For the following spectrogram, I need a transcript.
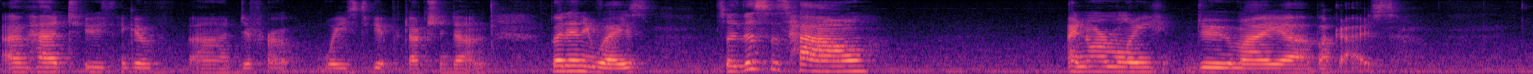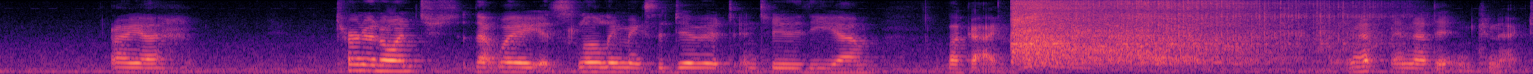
I've had to think of uh, different ways to get production done. But anyways, so this is how I normally do my uh, Buckeyes. I uh, turn it on that way it slowly makes a divot into the um, Buckeye. Yep, and that didn't connect.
